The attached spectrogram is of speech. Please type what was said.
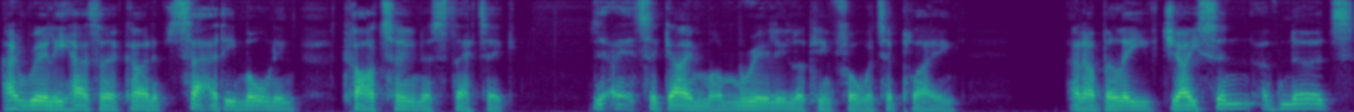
and really has a kind of Saturday morning cartoon aesthetic. It's a game I'm really looking forward to playing. And I believe Jason of Nerds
